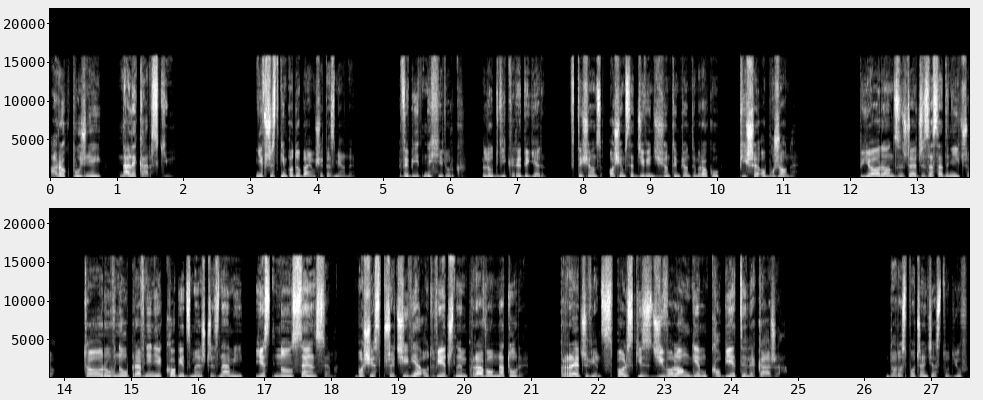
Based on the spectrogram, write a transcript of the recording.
a rok później na lekarskim. Nie wszystkim podobają się te zmiany. Wybitny chirurg Ludwik Rydygier w 1895 roku pisze oburzony. Biorąc rzecz zasadniczo, to równouprawnienie kobiet z mężczyznami jest nonsensem, bo się sprzeciwia odwiecznym prawom natury. Precz więc z Polski z dziwolągiem kobiety lekarza. Do rozpoczęcia studiów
